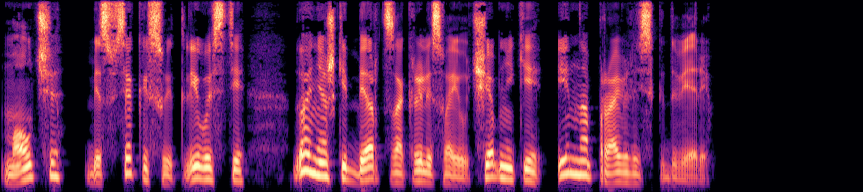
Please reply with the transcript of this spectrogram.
Молча, без всякой суетливости, двойняшки Берт закрыли свои учебники и направились к двери.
